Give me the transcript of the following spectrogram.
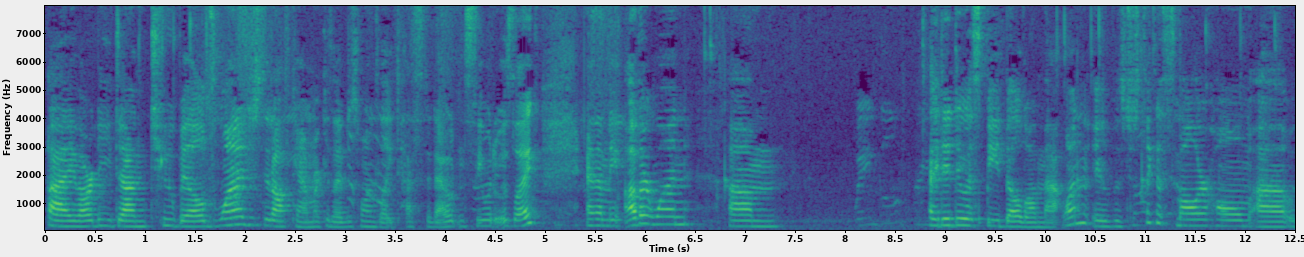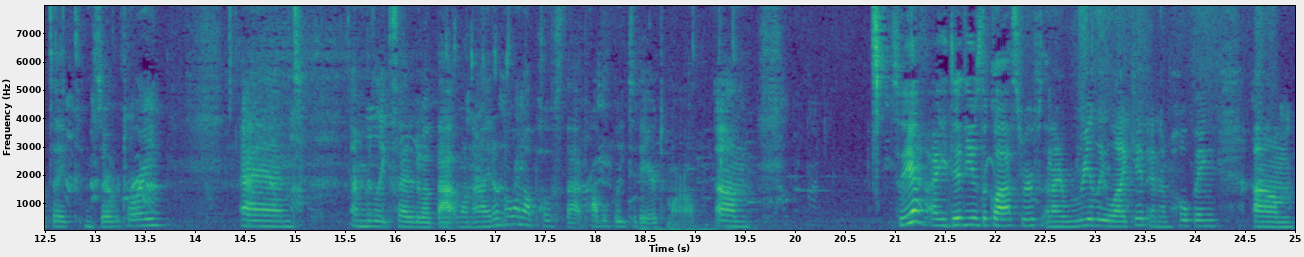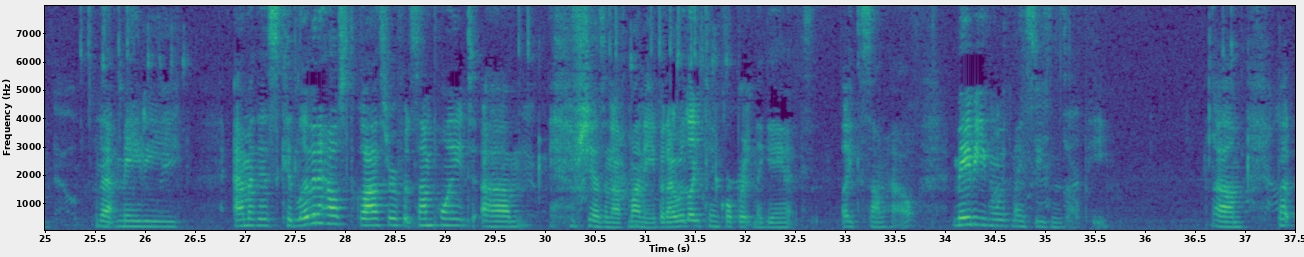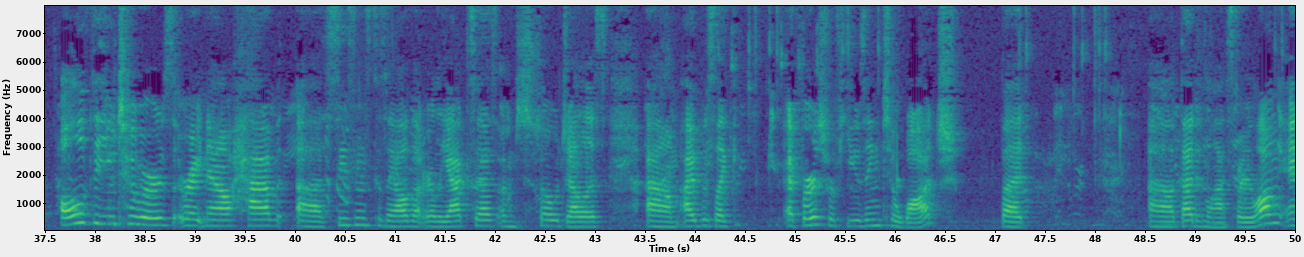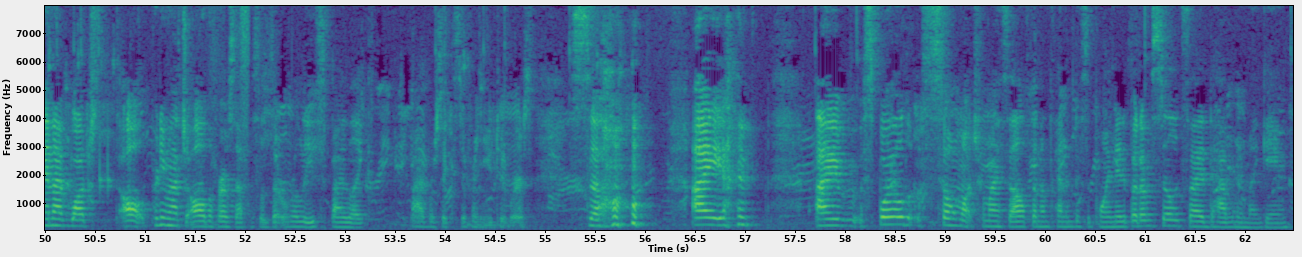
I've already done two builds. One I just did off camera because I just wanted to like test it out and see what it was like. And then the other one, um, I did do a speed build on that one. It was just like a smaller home uh, with a conservatory. And I'm really excited about that one. I don't know when I'll post that, probably today or tomorrow. Um, so yeah, I did use the glass roofs and I really like it and I'm hoping um, that maybe Amethyst could live in a house with glass roof at some point um, if she has enough money. But I would like to incorporate in the game like somehow. Maybe even with my seasons LP. Um, but all of the YouTubers right now have uh, seasons because they all got early access. I'm so jealous. Um, I was like, at first refusing to watch, but uh, that didn't last very long. And I've watched all pretty much all the first episodes that were released by like five or six different YouTubers. So I. I've spoiled so much for myself and I'm kind of disappointed, but I'm still excited to have it in my game.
